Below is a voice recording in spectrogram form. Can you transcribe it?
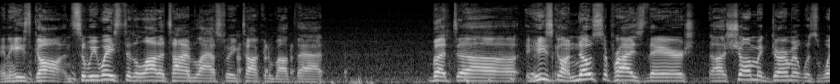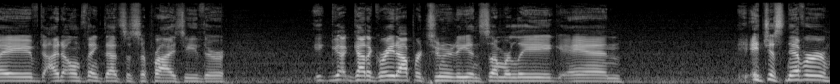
and he's gone. So we wasted a lot of time last week talking about that. But uh, he's gone. No surprise there. Uh, Sean McDermott was waived. I don't think that's a surprise either. He got, got a great opportunity in summer league, and it just never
